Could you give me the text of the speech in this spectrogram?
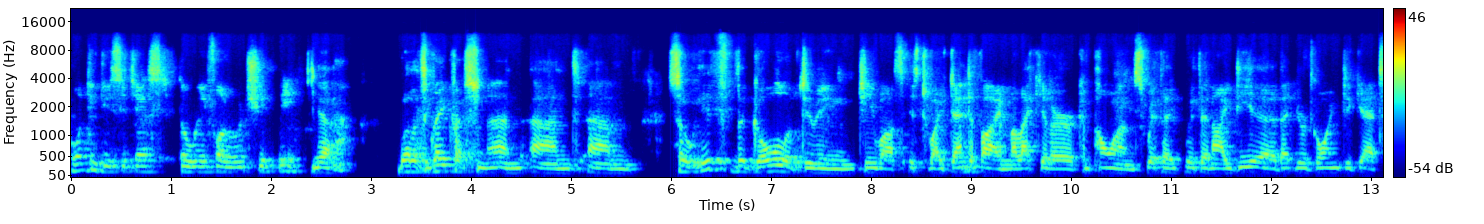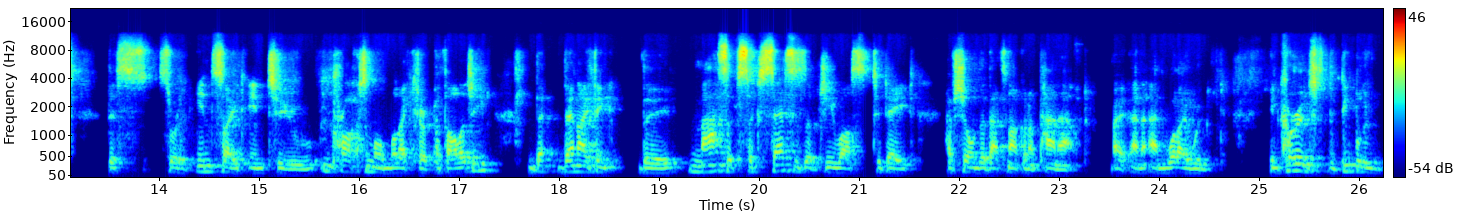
what would you suggest the way forward should be? Yeah, well, it's a great question, and and um, so if the goal of doing GWAS is to identify molecular components with a with an idea that you're going to get this sort of insight into proximal molecular pathology, th- then I think the massive successes of GWAS to date have shown that that's not going to pan out, right? And and what I would encourage the people who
